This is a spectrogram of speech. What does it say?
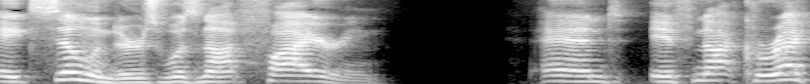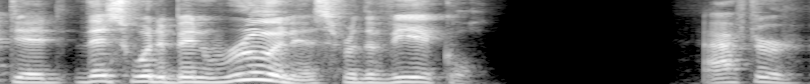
eight cylinders was not firing. And if not corrected, this would have been ruinous for the vehicle. After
